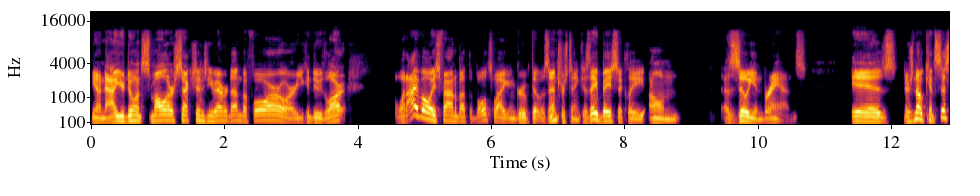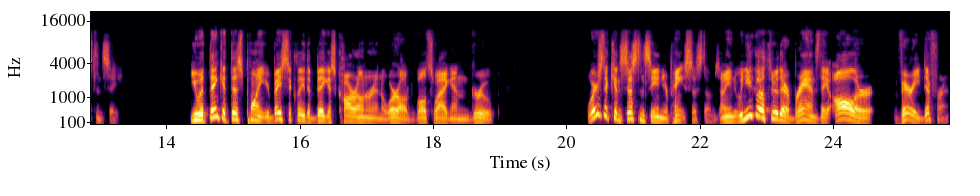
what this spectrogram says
you know now you're doing smaller sections you've ever done before or you can do large what i've always found about the volkswagen group that was interesting because they basically own a zillion brands is there's no consistency. You would think at this point you're basically the biggest car owner in the world volkswagen group. Where's the consistency in your paint systems? I mean when you go through their brands they all are very different.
